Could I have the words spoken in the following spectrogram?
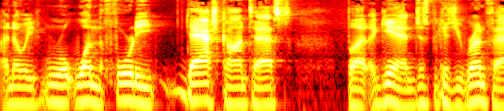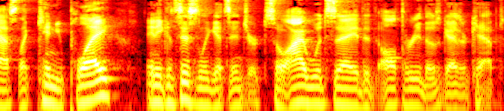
I know he won the 40 dash contest, but again, just because you run fast, like can you play? And he consistently gets injured. So I would say that all three of those guys are kept.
